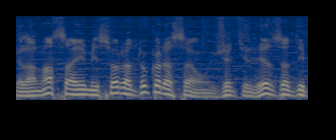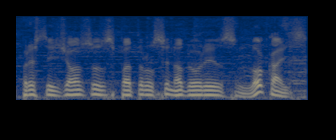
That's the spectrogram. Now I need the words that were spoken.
pela nossa emissora do coração, gentileza de prestigiosos patrocinadores locais.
